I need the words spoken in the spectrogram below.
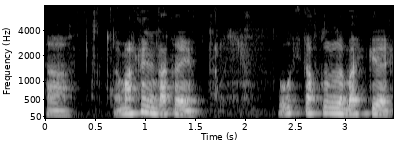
아 맛있는 닭다리. 역시 닭다리가 맛있지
